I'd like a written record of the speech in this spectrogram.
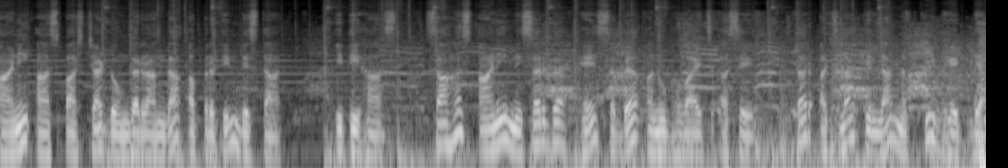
आणि आसपासच्या डोंगररांगा अप्रतिम दिसतात. इतिहास साहस आणि निसर्ग हे सगळं अनुभवायचं असेल तर अचला किल्ला नक्की भेट द्या.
